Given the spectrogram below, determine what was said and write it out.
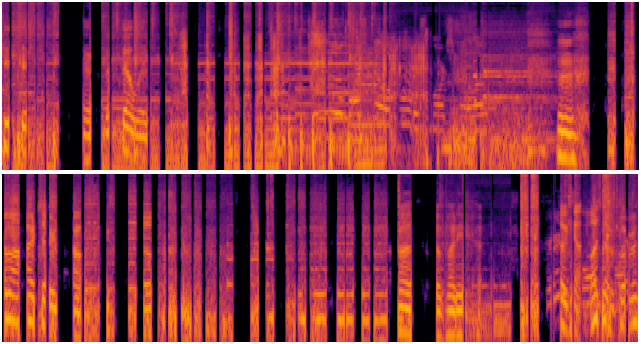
there? the felon. Get a little marshmallow for us, marshmallow. I'm a hard turn now. Oh, that's so funny. Brutus Okay, what's up, Corbin?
